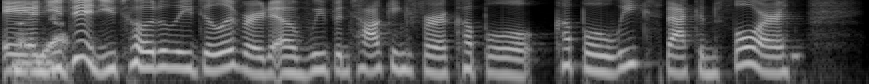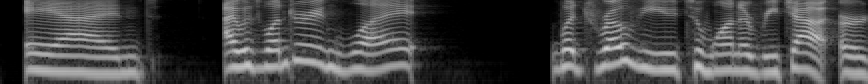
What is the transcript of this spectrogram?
And yeah. you did. You totally delivered. Uh, we've been talking for a couple couple weeks back and forth, and I was wondering what what drove you to want to reach out or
